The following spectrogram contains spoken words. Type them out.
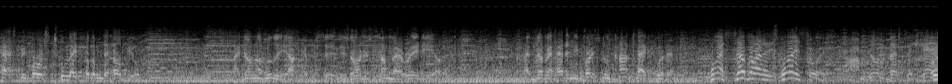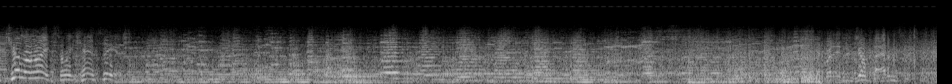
fast before it's too late for them to help you. I don't know who the octopus is. His orders come by radio. I've never had any personal contact with him. Why, step on his to us. I'm doing the best I can. Well, chill the lights so he can't see us. Get ready to jump, Adams.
